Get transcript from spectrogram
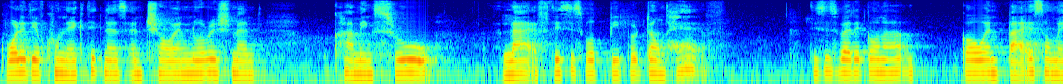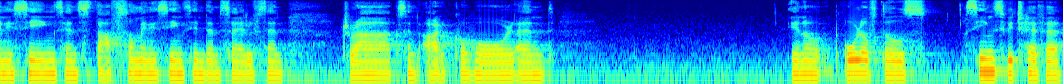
quality of connectedness and joy and nourishment coming through life. This is what people don't have. This is where they're gonna go and buy so many things and stuff so many things in themselves and drugs and alcohol and you know all of those things which have a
